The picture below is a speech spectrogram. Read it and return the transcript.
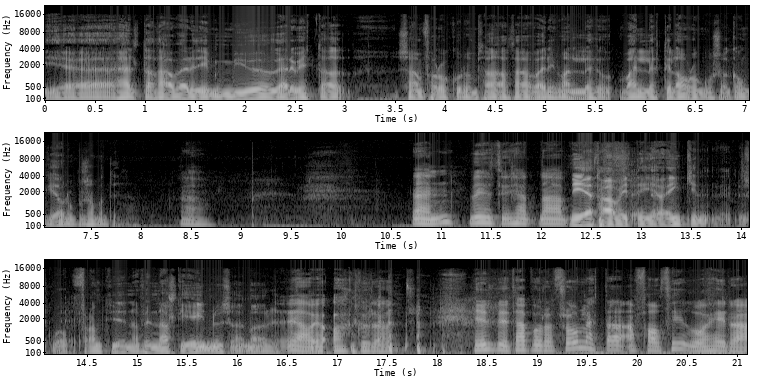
ég held að það verði mjög erfitt að samfara okkur um það að það væri vænleg, vænlegt til árangus að gangi í Európusambandið já. En við hérna ég það veit ég, engin sko, framtíðin að finna allt í einu sagði maðurinn. Já, já, akkurat. Heyrði, það er bara frólægt að að fá þig og heyra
